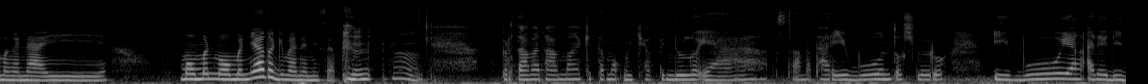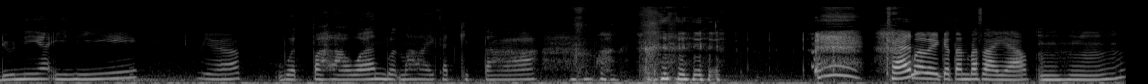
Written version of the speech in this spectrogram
mengenai momen-momennya atau gimana nih, Sep? Hmm. Pertama-tama kita mau ucapin dulu ya Selamat Hari Ibu untuk seluruh ibu yang ada di dunia ini Yap. Buat pahlawan, buat malaikat kita Kan? Malaikat tanpa sayap. Mhm.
